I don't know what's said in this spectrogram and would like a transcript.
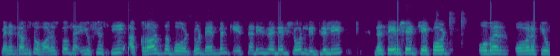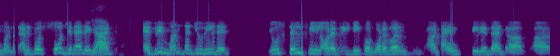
when it comes to horoscopes, if you see across the board, dude, there have been case studies where they've shown literally the same shit chapot over over a few months, and it was so generic Yeah. that every month that you read it, you still feel, or every week or whatever uh, time period that uh, uh,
